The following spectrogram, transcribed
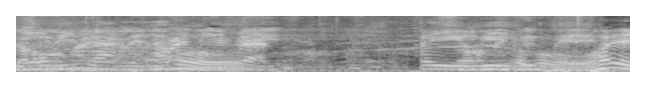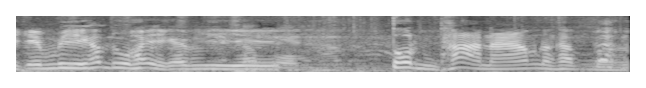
เราวิจารณ์เลยครับโอ้ ผโหมให้วีโอ้โหให้เอกเอ็มวีครับดูให้เอกเอ็มวีต้นท่าน้ำนะครับโอ้โห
